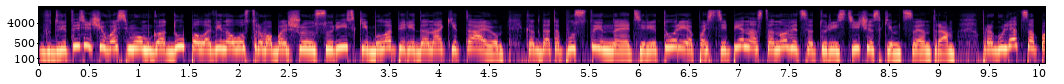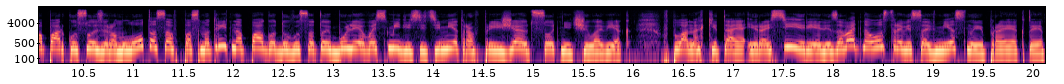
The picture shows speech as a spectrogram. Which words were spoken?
В 2008 году половина острова Большой Уссурийский была передана Китаю. Когда-то пустынная территория постепенно становится туристическим центром. Прогуляться по парку с озером Лотосов, посмотреть на пагоду высотой более 80 метров приезжают сотни человек. В планах Китая и России реализовать на острове совместные проекты.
